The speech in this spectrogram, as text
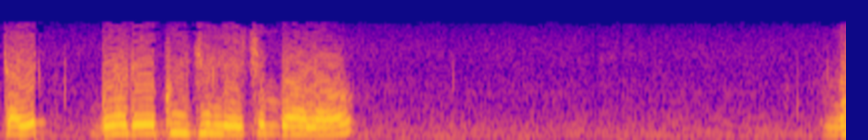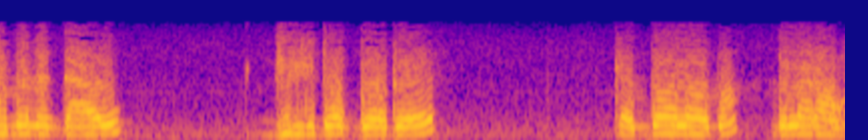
te it boo dee kuy jullee ci mbooloo nga mën a gaaw julli dog boobee te mbooloo ma du la raw.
